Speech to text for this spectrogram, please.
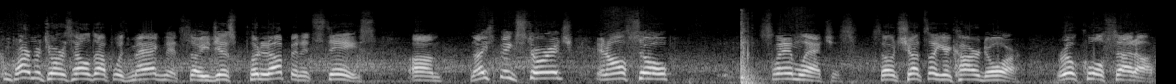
compartment door is held up with magnets, so you just put it up and it stays. Um, nice big storage and also slam latches, so it shuts like a car door. Real cool setup.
